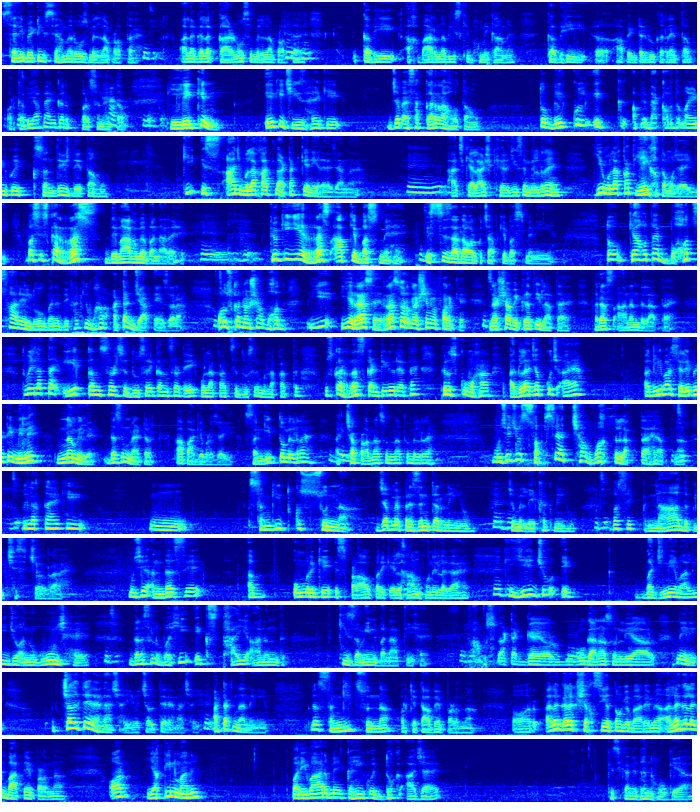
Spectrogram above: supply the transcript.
सेलिब्रिटीज से हमें रोज़ मिलना पड़ता है। अलग अलग कारणों से मिलना पड़ता हम्म, है। हम्म। कभी अखबार नवीस की भूमिका में कभी आप इंटरव्यू कर रहे हैं तब और कभी आप एंकर पर्सन हैं हाँ, तब। लेकिन एक ही चीज़ है कि जब ऐसा कर रहा होता हूँ तो बिल्कुल एक अपने बैक ऑफ़ द माइंड को एक संदेश देता हूँ कि इस आज मुलाकात में अटक के नहीं रह जाना है। हम्म। आज कैलाश खेर जी से मिल रहे हैं ये मुलाकात यही ख़त्म हो जाएगी। बस इसका रस दिमाग में बना रहे। क्योंकि ये रस आपके बस में है इससे ज़्यादा और कुछ आपके बस में नहीं है। तो क्या होता है बहुत सारे लोग मैंने देखा कि वहाँ अटक जाते हैं ज़रा और उसका नशा बहुत ये ये रस है रस और नशे में फ़र्क है। नशा विकृति लाता है रस आनंद लाता है। तो मुझे लगता है एक कंसर्ट से दूसरे कंसर्ट एक मुलाकात से दूसरे मुलाकात तक उसका रस कंटिन्यू रहता है फिर उसको वहाँ अगला जब कुछ आया अगली बार सेलिब्रिटी मिले न मिले डजेंट मैटर आप आगे बढ़ जाइए। संगीत तो मिल रहा है अच्छा पढ़ना सुनना तो मिल रहा है। मुझे जो सबसे अच्छा वक्त लगता है अपना मुझे लगता है कि संगीत को सुनना जब मैं प्रेजेंटर नहीं हूँ हम्म, जब मैं हम्म। लेखक नहीं हूँ बस एक नाद पीछे से चल रहा है। मुझे अंदर से अब उम्र के इस पड़ाव पर एक इल्हाम होने लगा है कि ये जो एक बजने वाली जो अनुगूंज है दरअसल वही एक स्थायी आनंद की ज़मीन बनाती है। आप उसमें अटक गए और वो गाना सुन लिया और नहीं नहीं चलते रहना चाहिए चलते रहना चाहिए हम्म। अटकना नहीं है। तो संगीत सुनना और किताबें पढ़ना और अलग अलग शख्सियतों के बारे में अलग अलग बातें पढ़ना और यकीन माने परिवार में कहीं कोई दुख आ जाए किसी का निधन हो गया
